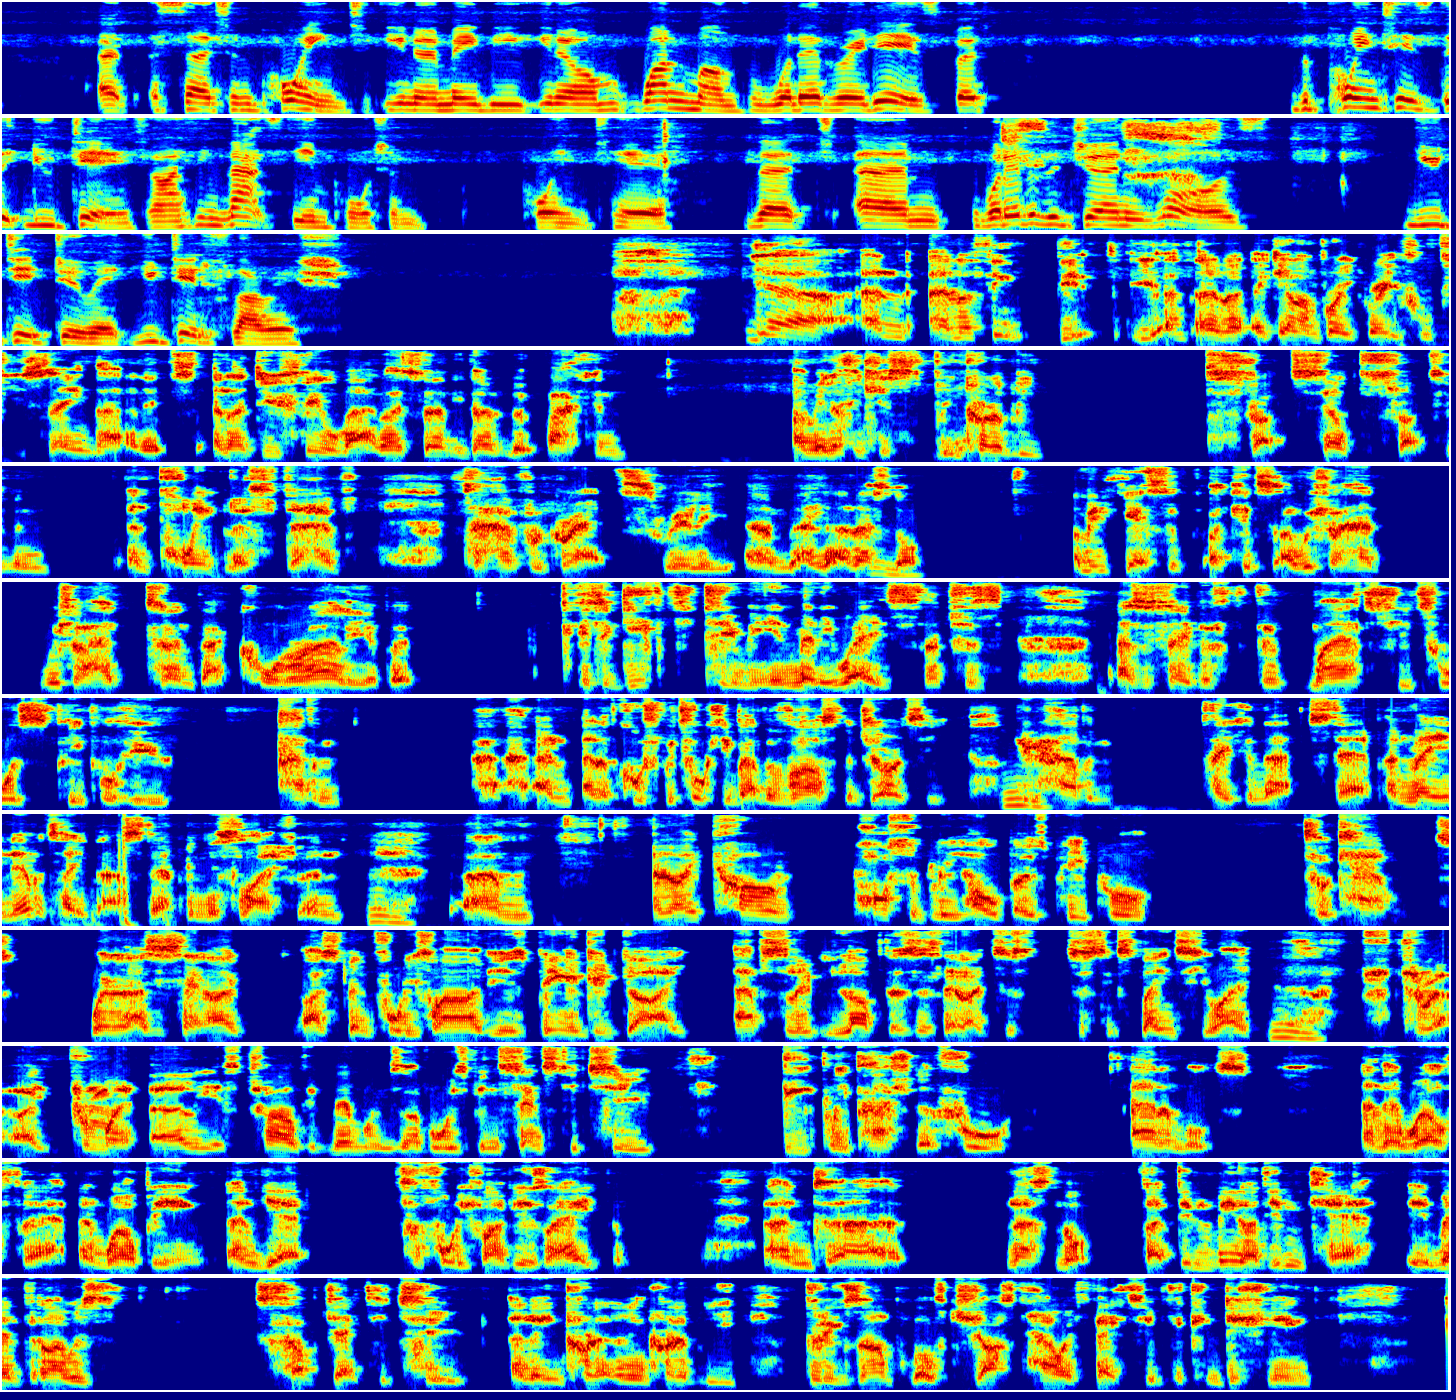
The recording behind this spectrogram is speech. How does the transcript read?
at a certain point, you know, maybe, you know, one month or whatever it is. But the point is that you did, and I think that's the important point here. That um, whatever the journey was, you did do it. You did flourish. Yeah, and and I think the, and again, I'm very grateful for you saying that, and it's and I do feel that, and I certainly don't look back and I mean, I think it's incredibly self-destructive and, and pointless to have to have regrets, really, um, and, and that's mm. not. I mean, yes, I could. I wish I had wish I had turned that corner earlier, but it's a gift to me in many ways, such as, as I say, the, the, my attitude towards people who haven't, and, and of course we're talking about the vast majority mm. who haven't taken that step and may never take that step in this life. And mm. um, and I can't possibly hold those people to account when, as I say, I I spent 45 years being a good guy. Absolutely loved, as I said, I just just explained to you. I, yeah. throughout, I, from my earliest childhood memories, I've always been sensitive to, deeply passionate for animals and their welfare and well-being. And yet, for 45 years, I hate them. And uh, that's not that didn't mean I didn't care. It meant that I was subjected to an, incre- an incredibly good example of just how effective the conditioning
